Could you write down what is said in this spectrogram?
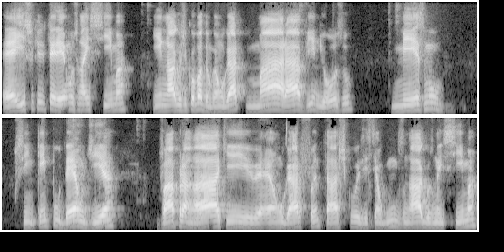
é isso que teremos lá em cima, em Lagos de Covadonga. É um lugar maravilhoso mesmo. Sim, quem puder um dia, vá para lá, que é um lugar fantástico. Existem alguns lagos lá em cima.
